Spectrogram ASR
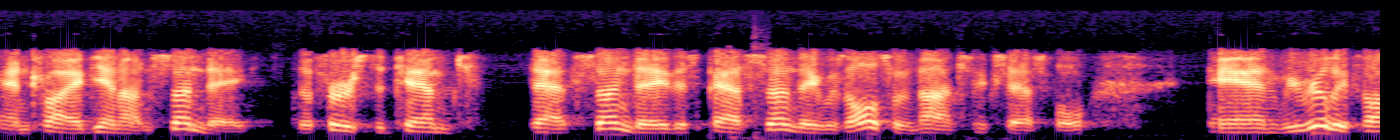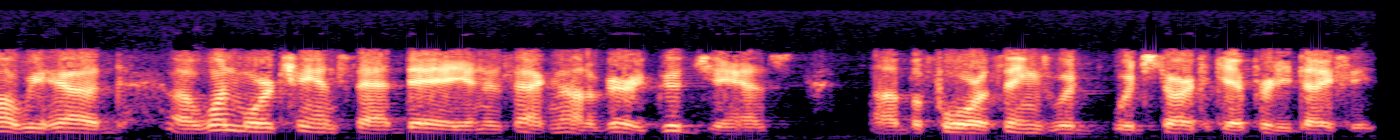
and try again on Sunday. The first attempt that Sunday, this past Sunday, was also not successful. And we really thought we had uh, one more chance that day, and in fact, not a very good chance uh, before things would, would start to get pretty dicey.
